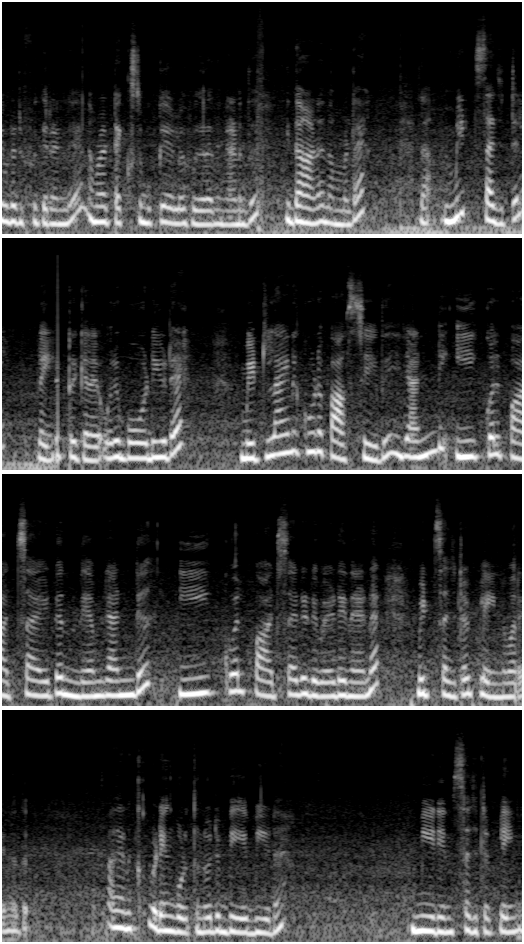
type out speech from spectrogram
ഇവിടെ ഒരു ഫിഗർ ഉണ്ട്. നമ്മുടെ ടെക്സ്റ്റ് ബുക്കിലുള്ള ഫിഗർ തന്നെയാണിത്. ഇതാണ് നമ്മുടെ മിഡ് സജിറ്റൽ പ്ലെയിൻ ട്രിക്കൽ ഒരു ബോഡിയുടെ മിഡ് ലൈനിൽ കൂടെ പാസ് ചെയ്ത് രണ്ട് ഈക്വൽ പാർട്സ് ആയിട്ട് എന്ത് ചെയ്യാം? രണ്ട് ഈക്വൽ പാർട്സ് ആയിട്ട് ഡിവൈഡ് ചെയ്യുന്നതാണ് മിഡ് സജിറ്റൽ പ്ലെയിൻ എന്ന് പറയുന്നത്. അത് എനിക്ക് ഇവിടെയും കൊടുത്തിട്ടുണ്ട്. ഒരു ബേബിയുടെ മീഡിയം സജിറ്റൽ പ്ലെയിൻ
